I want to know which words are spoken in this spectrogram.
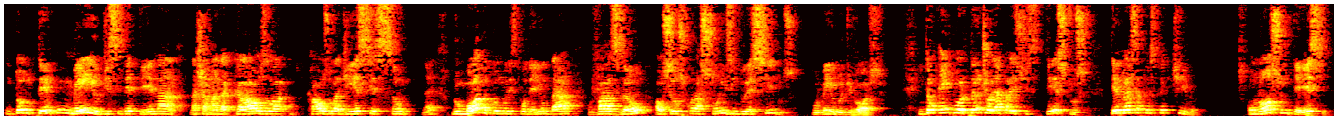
em todo tempo um meio de se deter na, na chamada cláusula cláusula de exceção, né? no modo como eles poderiam dar vazão aos seus corações endurecidos por meio do divórcio. Então é importante olhar para estes textos tendo essa perspectiva. O nosso interesse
